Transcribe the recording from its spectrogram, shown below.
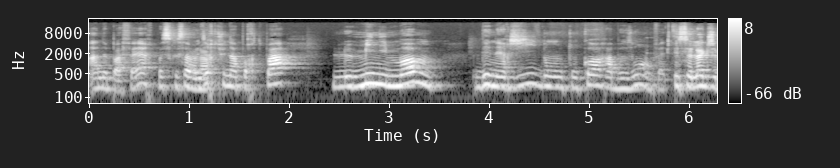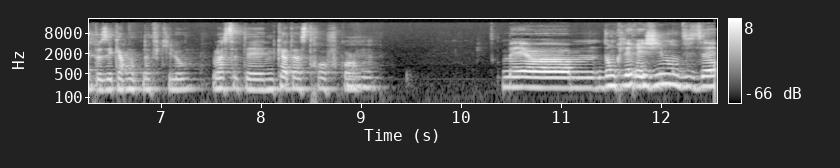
à ne pas faire, parce que ça veut dire que tu n'apportes pas le minimum d'énergie dont ton corps a besoin en fait. Et c'est là que j'ai pesé 49 kilos. Là, c'était une catastrophe, quoi. Mhm. Mais euh, donc les régimes, on disait.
